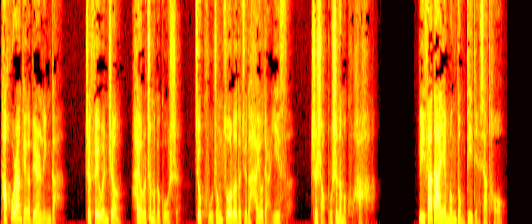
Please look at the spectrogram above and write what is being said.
他忽然给了别人灵感，这飞蚊症还有了这么个故事。就苦中作乐的觉得还有点意思，至少不是那么苦，哈哈了。理发大爷懵懂地点下头。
